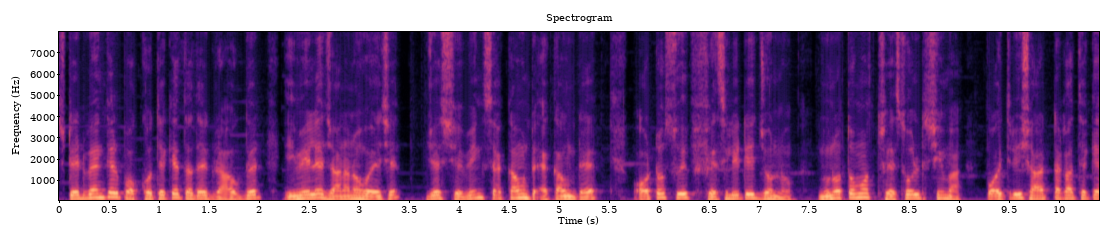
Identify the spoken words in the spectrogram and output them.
স্টেট ব্যাংকের পক্ষ থেকে তাদের গ্রাহকদের ইমেলে জানানো হয়েছে। যে সেভিংস অ্যাকাউন্ট অ্যাকাউন্টে অটো সুইপ ফেসিলিটির জন্য ন্যূনতম থ্রেশোল্ড সীমা পঁয়ত্রিশ হাজার টাকা থেকে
